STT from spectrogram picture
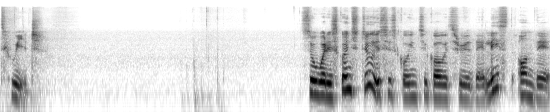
to each. So what it's going to do is it's going to go through the list on the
